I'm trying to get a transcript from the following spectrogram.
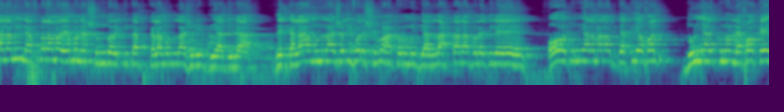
আলমিন আপনার আমার এমন এক সুন্দর কিতাব কালামুল্লাহ শরীফ দিয়া দিলা, যে কালামুল্লাহ শরীফের শুরুয়াতর মধ্যে আল্লাহ তালা বলে দিলেন, ও দুনিয়ার মানব জাতীয় হল দুনিয়ার কোনো লেখকে,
